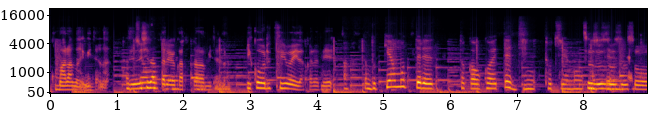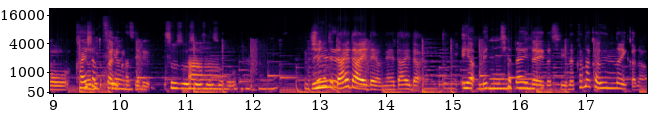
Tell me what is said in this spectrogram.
困らないみたいな。土地主だったらよかったみたいな。イコール強いだからね。あ物件を持ってるとかを超えて人土地も持ってそうるそうそうそうそう。会社とかに貸せる。そうそうそうそうそう。うに。うちのって代々だよね、代々。いやめっちゃ代々だし、なかなか運ないから。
